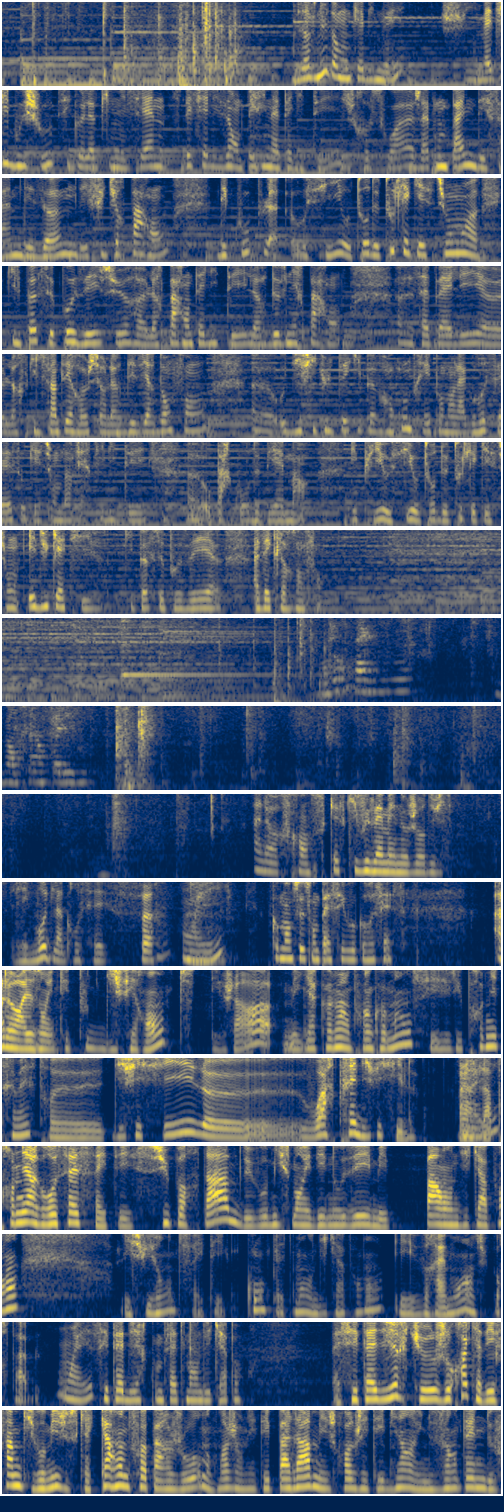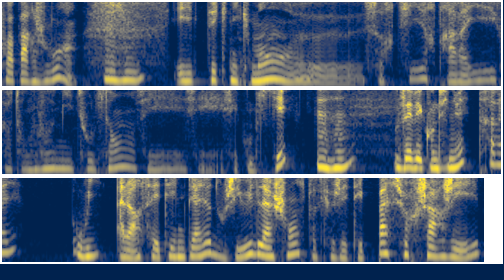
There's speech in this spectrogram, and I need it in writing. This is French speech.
Bienvenue dans mon cabinet. Je suis Mathilde Bouichou, psychologue clinicienne spécialisée en périnatalité. Je reçois, j'accompagne des femmes, des hommes, des futurs parents, des couples aussi, autour de toutes les questions euh, qu'ils peuvent se poser sur euh, leur parentalité, leur devenir parent. Euh, Ça peut aller lorsqu'ils s'interrogent sur leur désir d'enfant, aux difficultés qu'ils peuvent rencontrer pendant la grossesse, aux questions d'infertilité, euh, au parcours de PMA, et puis aussi autour de toutes les questions éducatives qui peuvent se poser euh, avec leurs enfants. Bonjour France. Je vous en prie, installez-vous. Alors France, qu'est-ce qui vous amène aujourd'hui? Les mots de la grossesse. Oui. Comment se sont passées vos grossesses? Alors, elles ont été toutes différentes déjà, mais il y a quand même un point commun, c'est les premiers trimestres euh, difficiles, euh, voire très difficiles. Voilà, Ouais. La première grossesse, ça a été supportable, des vomissements et des nausées, mais pas handicapant. Les suivantes, ça a été complètement handicapant et vraiment insupportable. Oui, c'est-à-dire complètement handicapant. Bah, C'est-à-dire que je crois qu'il y a des femmes qui vomissent jusqu'à 40 fois par jour. Donc moi, j'en étais pas là, mais je crois que j'étais bien à une vingtaine de fois par jour. Et techniquement, euh, sortir, travailler quand on vomit tout le temps, c'est compliqué. Mhm. Vous avez continué de travailler? Oui, alors ça a été une période où j'ai eu de la chance parce que j'étais pas surchargée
